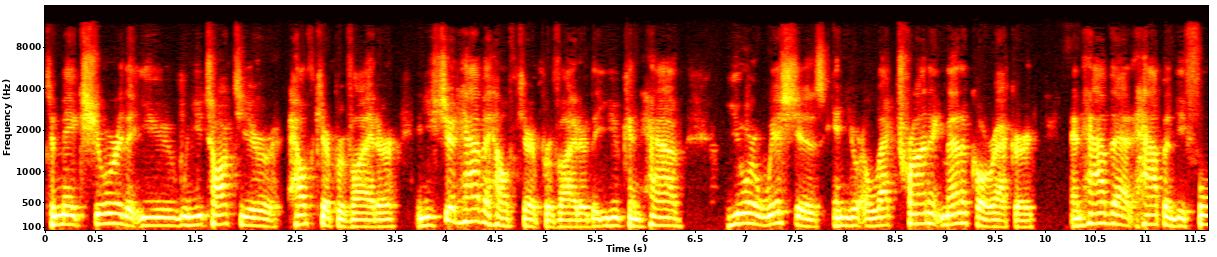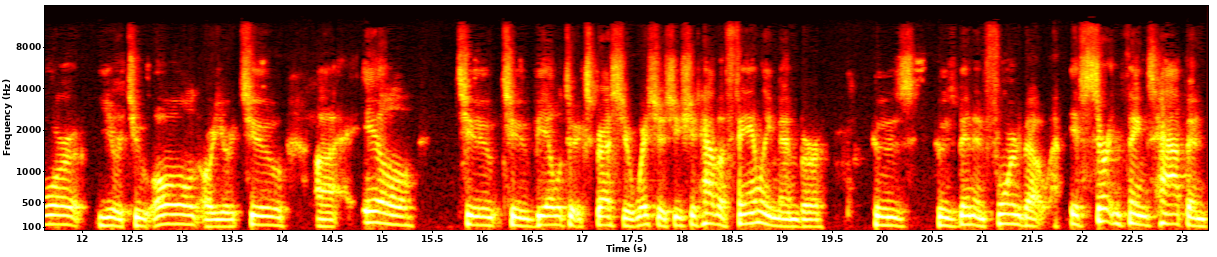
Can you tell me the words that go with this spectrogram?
to make sure that you when you talk to your healthcare provider and you should have a healthcare provider that you can have your wishes in your electronic medical record and have that happen before you're too old or you're too uh, ill to to be able to express your wishes. You should have a family member who's who's been informed about if certain things happen,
